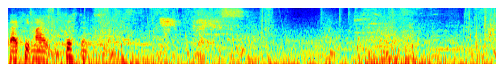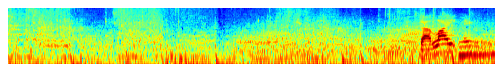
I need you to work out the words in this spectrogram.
Gotta keep my distance. Got lightning.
